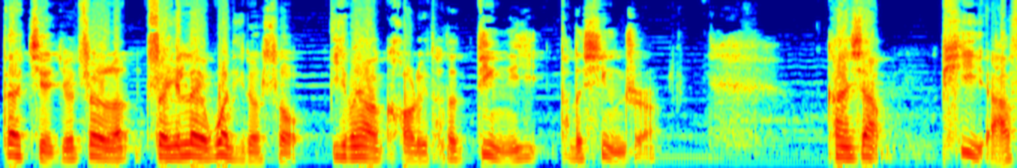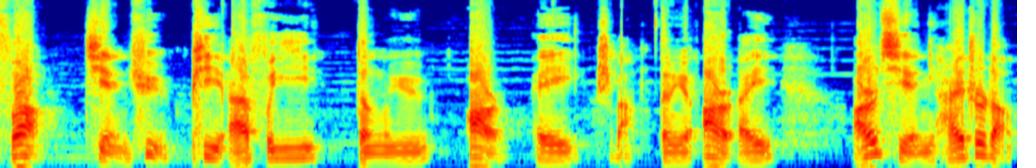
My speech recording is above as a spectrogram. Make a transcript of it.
在解决这这一类问题的时候，一般要考虑它的定义、它的性质。看一下，P F 二减去 P F 一等于二 a，是吧？等于二 a。而且你还知道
